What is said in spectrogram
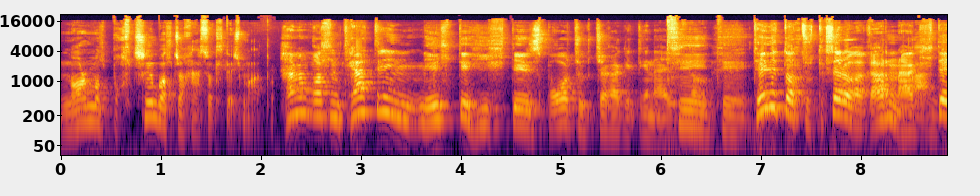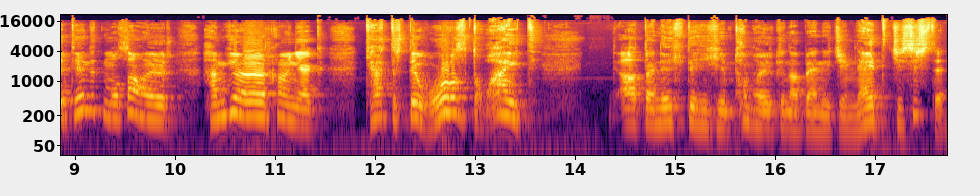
нормал болчих юм болж байгаа асуудалтай ч магадгүй. хамгийн гол нь театрын нээлттэй хийх дээрс бууж өгж байгаа гэдэг нь аюул Тий, таа. тий. Тэнэд бол зүтгэсээр байгаа гарна. Гэхдээ тэнэд мулан хоёр хамгийн ойрхон яг театртээ world wide одоо нээлттэй хийх юм том хоёр кино байна гэж юм найдаж ирсэн шүү дээ.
